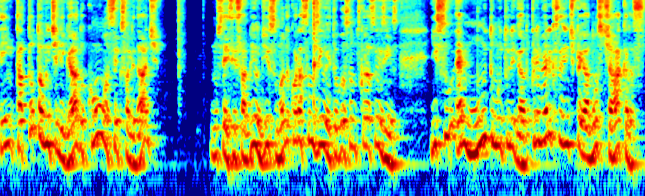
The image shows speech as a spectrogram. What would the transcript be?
está totalmente ligado com a sexualidade? Não sei, vocês sabiam disso? Manda um coraçãozinho aí, estou gostando dos coraçõezinhos. Isso é muito, muito ligado. Primeiro que se a gente pegar nos chakras,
